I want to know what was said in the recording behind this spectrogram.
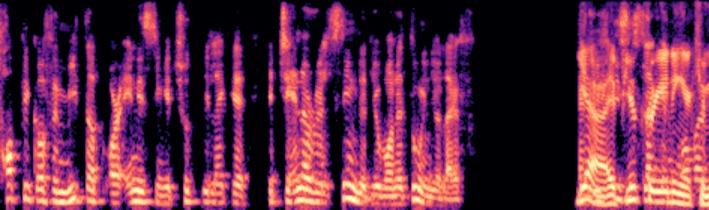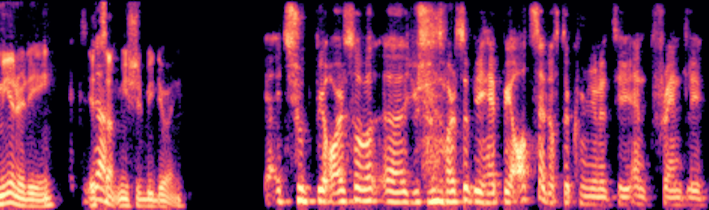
topic of a meetup or anything. It should be like a, a general thing that you want to do in your life. And Yeah, if if, you're is like a creating a normal- community, it's Yeah. something you should be doing. Yeah, it should be also, uh, you should also be happy outside of the community and friendly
